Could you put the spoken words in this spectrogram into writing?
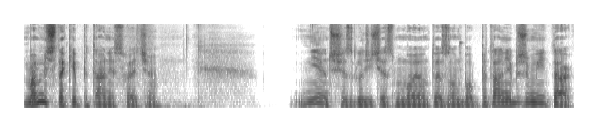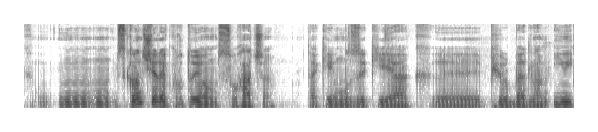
Mam jeszcze takie pytanie, słuchajcie. Nie wiem, czy się zgodzicie z moją tezą, bo pytanie brzmi tak. Mm, mm, Skąd się rekrutują słuchacze takiej muzyki jak y, Pure Bedlam? I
